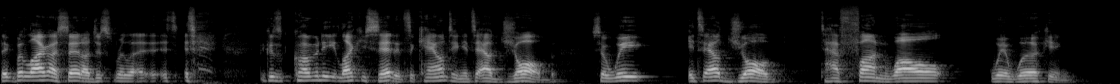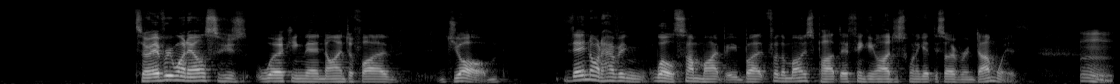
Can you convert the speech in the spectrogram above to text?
Th- But like I said, I just rela- it's it's because comedy, like you said, it's accounting. It's our job. So we, it's our job to have fun while we're working. So everyone else who's working their nine to five job, they're not having. Well, some might be, but for the most part, they're thinking, oh, "I just want to get this over and done with." Mm.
